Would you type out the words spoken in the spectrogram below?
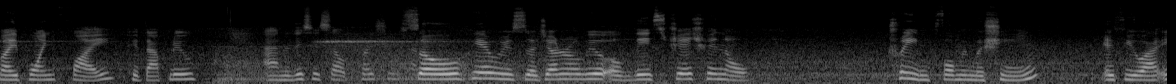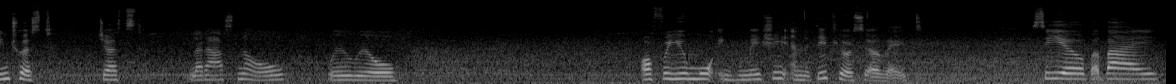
5.5 kW and this is our pressure. So here is the general view of this J-channel trim forming machine. If you are interested, just let us know. We will offer you more information and the details of it. See you. Bye-bye.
